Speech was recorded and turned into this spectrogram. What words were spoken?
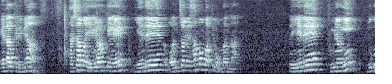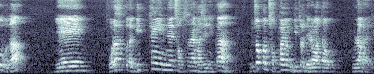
에다 그리면 다시 한번 얘기를 할게. 얘는 원점에서 한 번밖에 못 만나. 근데 얘는 분명히 누구보다 얘 보라색보다 밑에 있는 접선을 가지니까 무조건 접하려면 밑으로 내려갔다 올라가야 돼.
